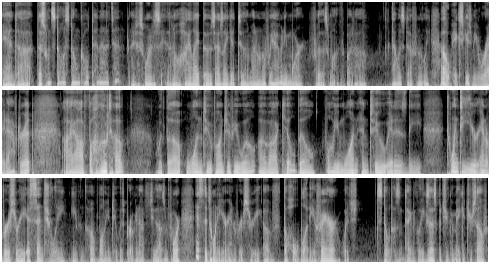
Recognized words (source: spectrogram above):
And uh, this one's still a stone cold 10 out of 10. I just wanted to say that. I'll highlight those as I get to them. I don't know if we have any more for this month, but uh, that was definitely. Oh, excuse me. Right after it, I uh, followed up with the one-two punch, if you will, of uh, Kill Bill Volume One and Two. It is the 20-year anniversary, essentially, even though Volume Two was broken out to 2004. It's the 20-year anniversary of the whole bloody affair, which still doesn't technically exist, but you can make it yourself.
